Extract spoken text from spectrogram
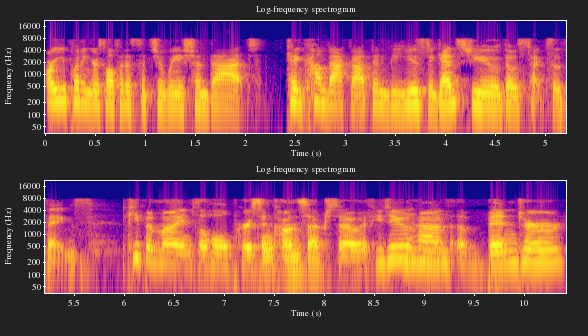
Are you putting yourself in a situation that can come back up and be used against you? Those types of things keep in mind the whole person concept. So if you do mm-hmm. have a bender,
